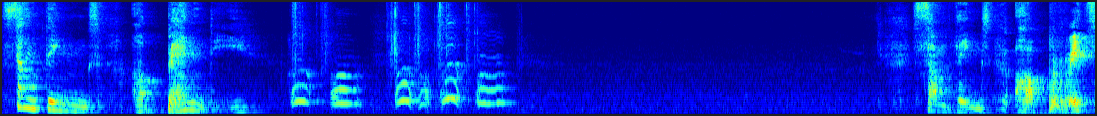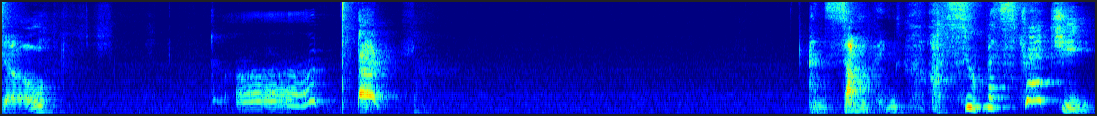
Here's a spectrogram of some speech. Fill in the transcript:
some things are bendy. Some things are brittle. And some things are super stretchy.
